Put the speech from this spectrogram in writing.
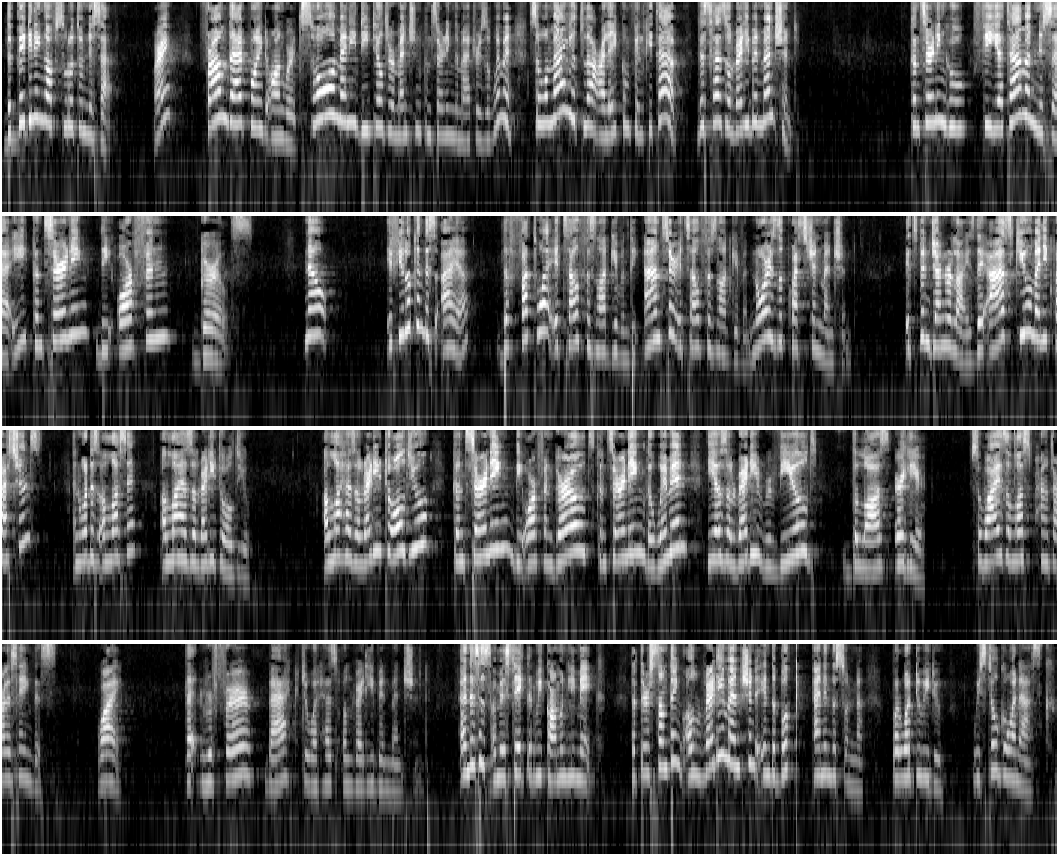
The beginning of Surah An-Nisa. Right? From that point onward, so many details were mentioned concerning the matters of women. So, وَمَا يُتْلَى عَلَيْكُمْ فِي الْكِتَابِ This has already been mentioned. Concerning who? Fi yataman nisa'i, concerning the orphan girls. Now, if you look in this ayah, the fatwa itself is not given. The answer itself is not given, nor is the question mentioned. It's been generalized. They ask you many questions, and what does Allah say? Allah has already told you. Allah has already told you concerning the orphan girls, concerning the women. He has already revealed the laws earlier. So why is Allah subhanahu wa ta'ala saying this? Why? That refer back to what has already been mentioned. And this is a mistake that we commonly make. That there's something already mentioned in the book and in the sunnah. But what do we do? We still go and ask.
